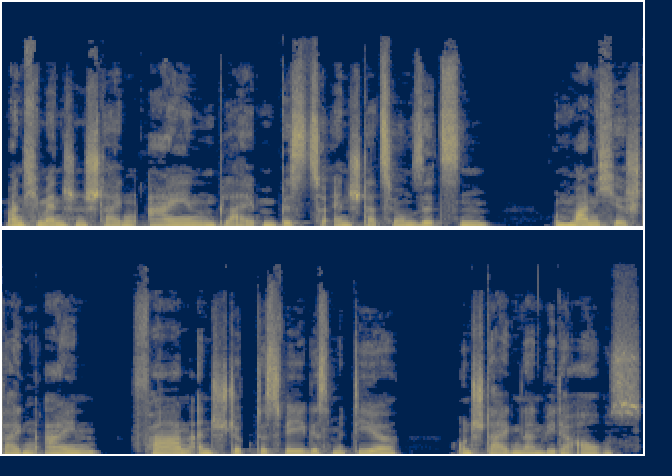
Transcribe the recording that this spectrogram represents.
Manche Menschen steigen ein und bleiben bis zur Endstation sitzen und manche steigen ein, fahren ein Stück des Weges mit dir und steigen dann wieder aus.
